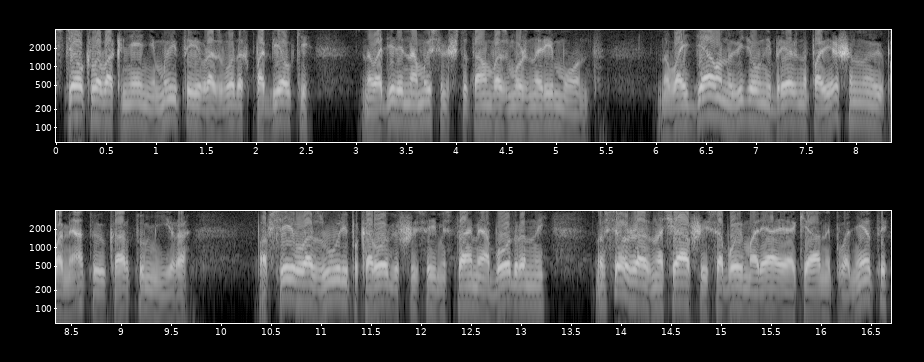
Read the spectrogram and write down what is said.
Стекла в окне, немытые, в разводах побелки, наводили на мысль, что там, возможно, ремонт. Но, войдя, он увидел небрежно повешенную и помятую карту мира. По всей лазури, покоробившейся и местами ободранной, но все же означавшей собой моря и океаны планеты,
